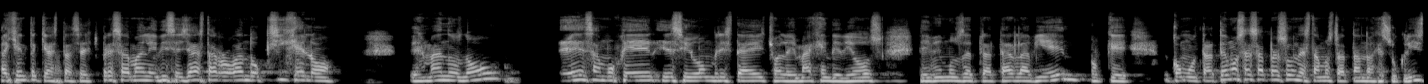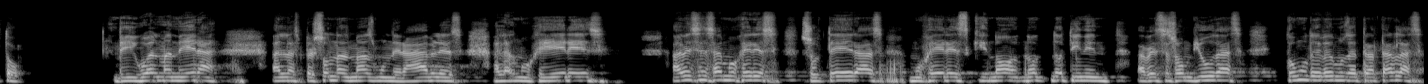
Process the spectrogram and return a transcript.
Hay gente que hasta se expresa mal y dice, ya está robando oxígeno. Hermanos, no. Esa mujer, ese hombre está hecho a la imagen de Dios. Debemos de tratarla bien, porque como tratemos a esa persona, estamos tratando a Jesucristo. De igual manera, a las personas más vulnerables, a las mujeres. A veces hay mujeres solteras, mujeres que no, no, no tienen, a veces son viudas. ¿Cómo debemos de tratarlas?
